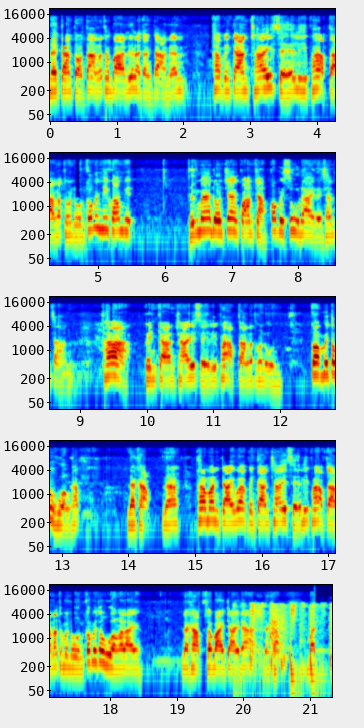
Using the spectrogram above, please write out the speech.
ในการต่อต้านรัฐบาลหรืออะไรต่างๆ นั้น ถ้าเป็นการใช้เสรีภาพตามรัฐธรรมนูญก็ไม่มีความผิด ถึงแม้โดนแจ้งความจับก็ไปสู้ได้ในชั้นศาลถ้าเป็นการใช้เสรีภาพตามรัฐธรรมนูญก็ไม่ต้องห่วงครับนะครับนะถ้ามั่นใจว่าเป็นการใช้เสรีภาพตามรัฐธรรมนูญก็ไม่ต้องห่วงอะไร นะครับ สบายใจได้นะครับ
